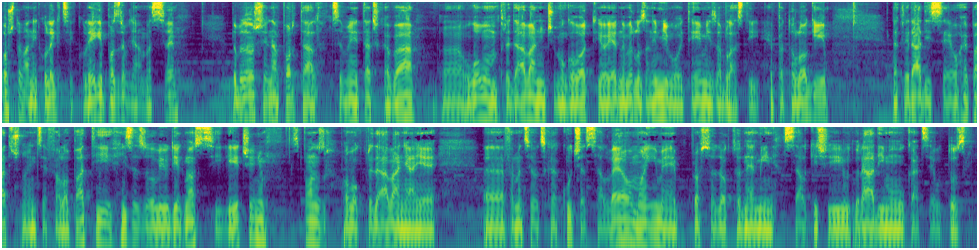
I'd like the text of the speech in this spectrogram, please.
Poštovani kolegice i kolege, pozdravljam vas sve. Dobrodošli na portal cme.ba. U ovom predavanju ćemo govoriti o jednoj vrlo zanimljivoj temi iz oblasti hepatologije. Dakle, radi se o hepatičnoj encefalopatiji, izazovi u dijagnostici i liječenju. Sponzor ovog predavanja je e, farmaceutska kuća Salveo. Moje ime je profesor dr. Nermin Salkić i radimo u UKC u Tuzli.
